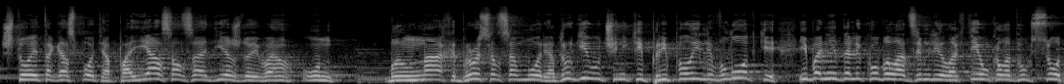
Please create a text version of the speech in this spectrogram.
что это Господь, опоясался одежду, и он был нах и бросился в море. А другие ученики приплыли в лодке, ибо недалеко было от земли, локтей около двухсот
